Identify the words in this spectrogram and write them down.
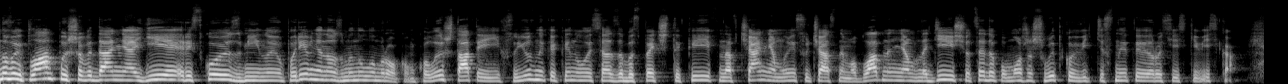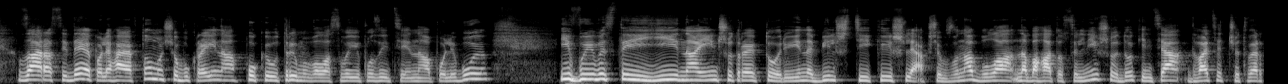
Новий план пише видання є різкою зміною порівняно з минулим роком, коли штати і їх союзники кинулися забезпечити Київ навчанням і сучасним обладнанням в надії, що це допоможе швидко відтіснити російські війська. Зараз ідея полягає в тому, щоб Україна поки утримувала свої позиції на полі бою. І вивести її на іншу траєкторію і на більш стійкий шлях, щоб вона була набагато сильнішою до кінця 2024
